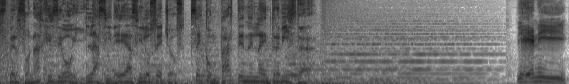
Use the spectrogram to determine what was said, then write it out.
Los personajes de hoy, las ideas y los hechos se comparten en la entrevista. Bien, y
